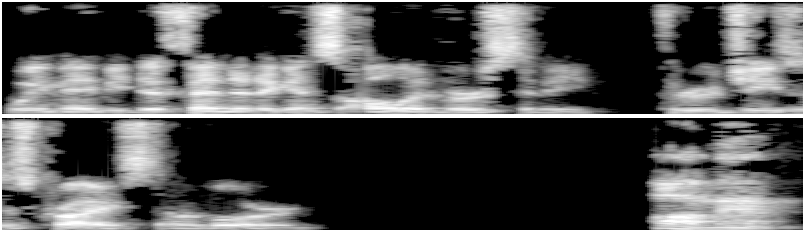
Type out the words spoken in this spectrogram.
we may be defended against all adversity through Jesus Christ our Lord. Amen.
